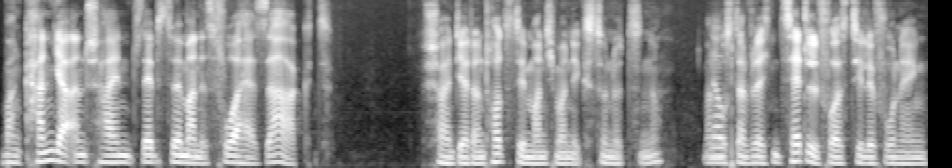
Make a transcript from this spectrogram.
man kann ja anscheinend, selbst wenn man es vorher sagt, scheint ja dann trotzdem manchmal nichts zu nützen. Ne? Man Nope. muss dann vielleicht einen Zettel vors Telefon hängen.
